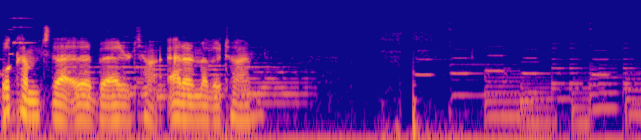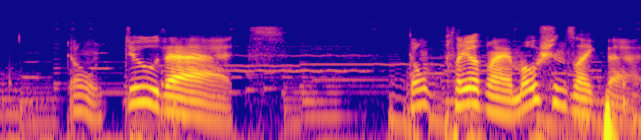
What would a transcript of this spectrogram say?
we'll come to that at a better time, at another time. Don't do that. Don't play with my emotions like that.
